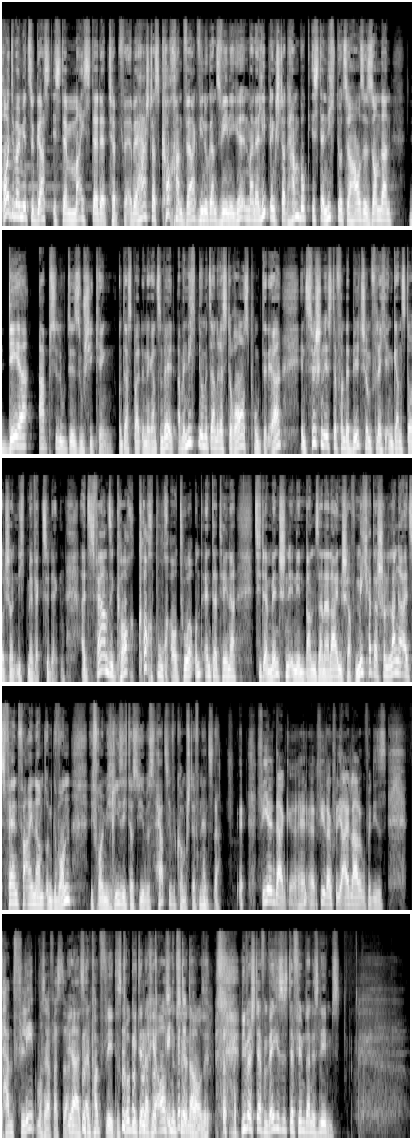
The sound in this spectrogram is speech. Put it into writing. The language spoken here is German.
Heute bei mir zu Gast ist der Meister der Töpfe. Er beherrscht das Kochhandwerk wie nur ganz wenige. In meiner Lieblingsstadt Hamburg ist er nicht nur zu Hause, sondern der absolute Sushi King. Und das bald in der ganzen Welt. Aber nicht nur mit seinen Restaurants punktet er. Inzwischen ist er von der Bildschirmfläche in ganz Deutschland nicht mehr wegzudenken. Als Fernsehkoch, Kochbuchautor und Entertainer zieht er Menschen in den Bann seiner Leidenschaft. Mich hat er schon lange als Fan vereinnahmt und gewonnen. Ich freue mich riesig, dass du hier bist. Herzlich willkommen, Steffen Hensler. Vielen Dank. Äh, äh, vielen Dank für die Einladung, für dieses Pamphlet, muss man ja fast sagen. Ja, es ist ein Pamphlet. Das drucke ich dir nachher aus und nimmst du mit nach Hause. Lieber Steffen, welches ist der Film deines Lebens?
